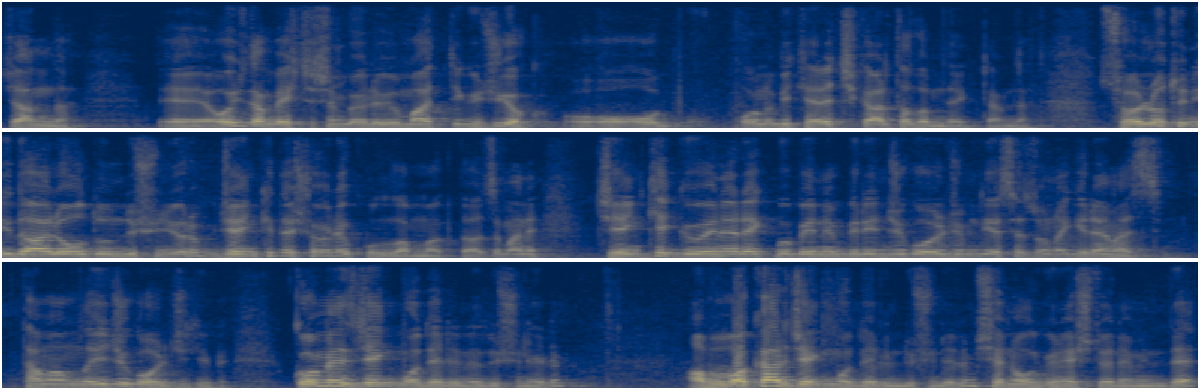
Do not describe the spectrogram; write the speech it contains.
canlı. E, o yüzden Beşiktaş'ın böyle bir maddi gücü yok. O, o, o- onu bir kere çıkartalım denklemden. Sörlot'un ideal olduğunu düşünüyorum. Cenk'i de şöyle kullanmak lazım. Hani Cenk'e güvenerek bu benim birinci golcüm diye sezona giremezsin. Tamamlayıcı golcü gibi. Gomez Cenk modelini düşünelim. Abubakar Cenk modelini düşünelim Şenol Güneş döneminde.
